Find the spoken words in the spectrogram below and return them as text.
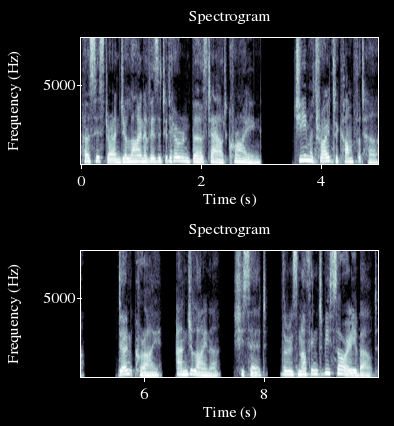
her sister Angelina visited her and burst out crying. Gemma tried to comfort her. Don't cry, Angelina, she said, there is nothing to be sorry about.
